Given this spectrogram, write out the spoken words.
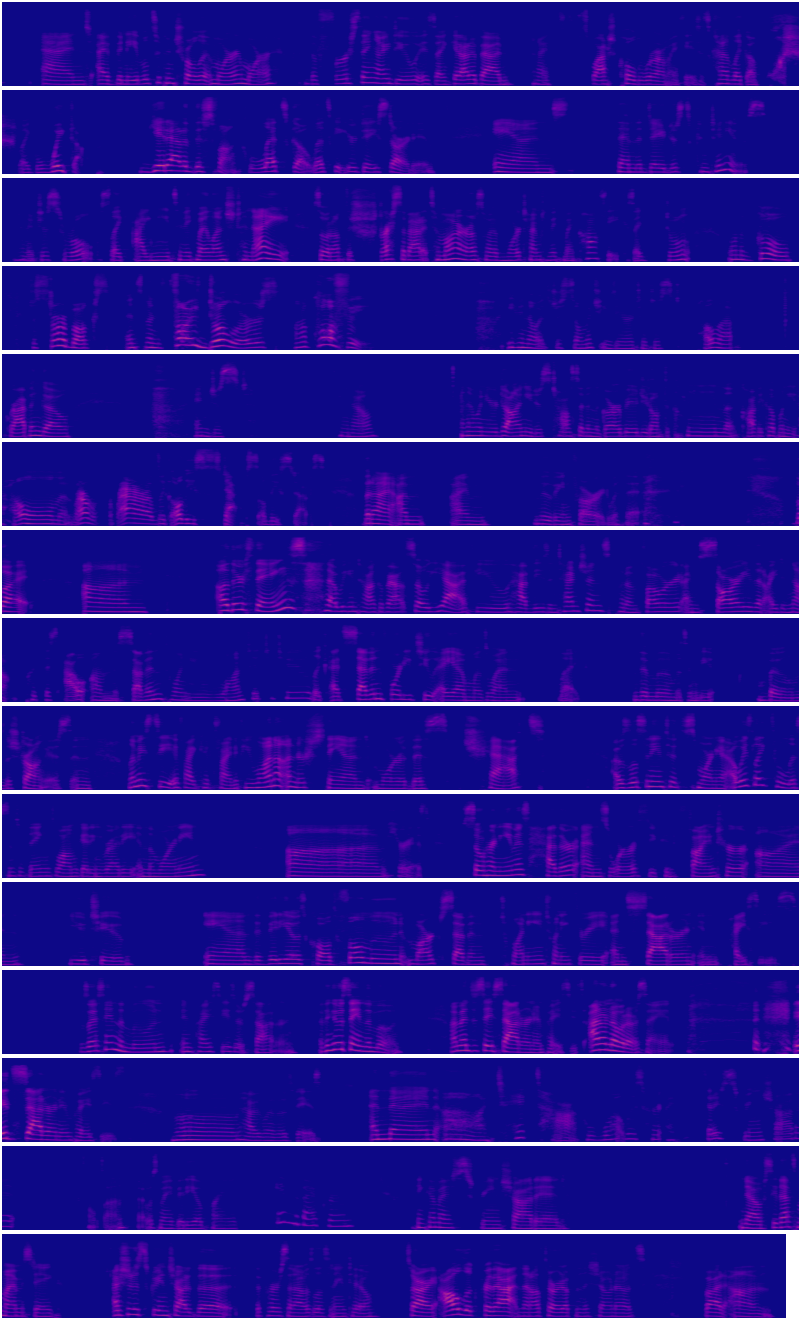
and I've been able to control it more and more. The first thing I do is I get out of bed and I splash cold water on my face. It's kind of like a whoosh, like wake up, get out of this funk. Let's go. Let's get your day started. And then the day just continues. and it just rolls. Like, I need to make my lunch tonight so I don't have to stress about it tomorrow so I have more time to make my coffee because I don't want to go to Starbucks and spend $5 on a coffee. Even though it's just so much easier to just pull up, grab and go, and just, you know. And then when you're done, you just toss it in the garbage. You don't have to clean the coffee cup when you get home and rah, rah, rah. it's like all these steps, all these steps. But I, I'm I'm moving forward with it. but um other things that we can talk about. So yeah, if you have these intentions, put them forward. I'm sorry that I did not put this out on the 7th when you wanted to do. Like at 7:42 a.m. was when like the moon was going to be boom, the strongest. And let me see if I could find if you want to understand more of this chat. I was listening to it this morning. I always like to listen to things while I'm getting ready in the morning. Um, here it is. So her name is Heather Ensworth. You can find her on YouTube. And the video is called Full Moon, March 7th, 2023, and Saturn in Pisces. Was I saying the moon in Pisces or Saturn? I think it was saying the moon. I meant to say Saturn in Pisces. I don't know what I was saying. it's Saturn in Pisces. Um, oh, I'm having one of those days. And then, oh, on TikTok, what was her? I think, did I screenshot it? Hold on. That was my video playing in the back room. I think I might have screenshotted. No, see, that's my mistake. I should have screenshotted the the person I was listening to. Sorry. I'll look for that and then I'll throw it up in the show notes. But um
